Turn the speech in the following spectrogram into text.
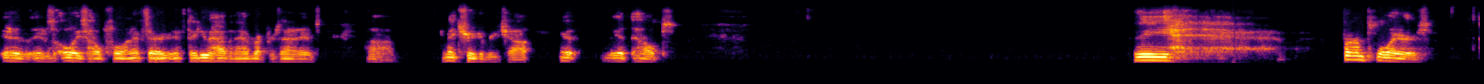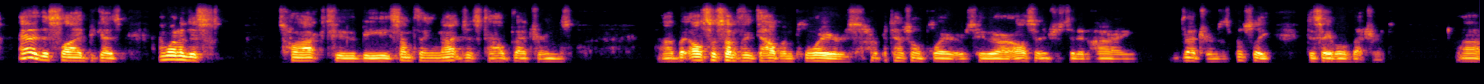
is, always helpful. And if they're if they do happen to have representatives, uh, make sure to reach out. It it helps. The for employers, I added this slide because I wanted this talk to be something not just to help veterans, uh, but also something to help employers or potential employers who are also interested in hiring veterans, especially disabled veterans. Uh,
